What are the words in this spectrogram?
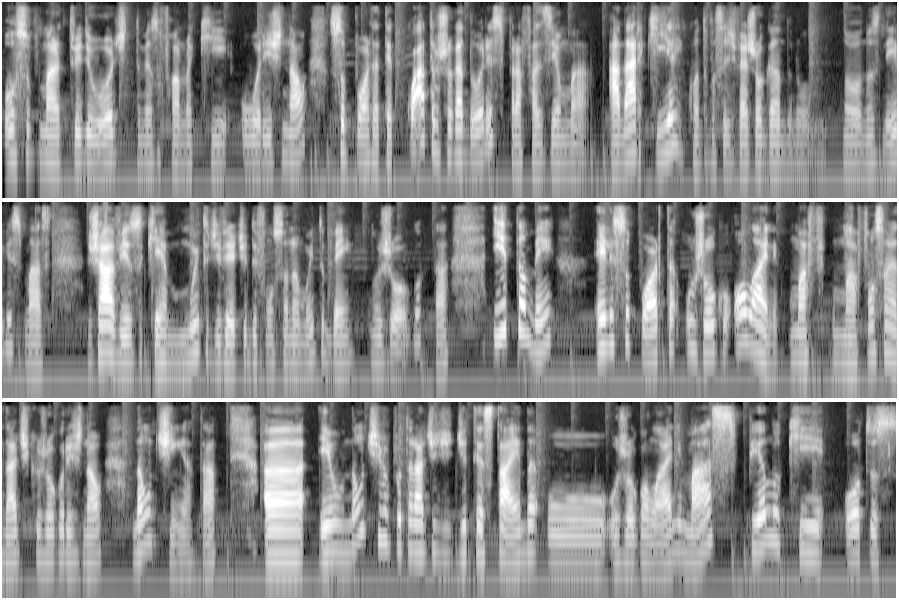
o Super Mario 3D World, da mesma forma que o original, suporta até quatro jogadores para fazer uma anarquia enquanto você estiver jogando no, no, nos níveis, mas já aviso que é muito divertido e funciona muito bem no jogo, tá? E também ele suporta o jogo online, uma, uma funcionalidade que o jogo original não tinha, tá? Uh, eu não tive oportunidade de, de testar ainda o, o, jogo online, mas pelo que outros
